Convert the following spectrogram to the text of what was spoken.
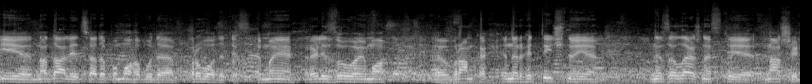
і надалі ця допомога буде проводитись. Ми реалізовуємо е, в рамках енергетичної незалежності наших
